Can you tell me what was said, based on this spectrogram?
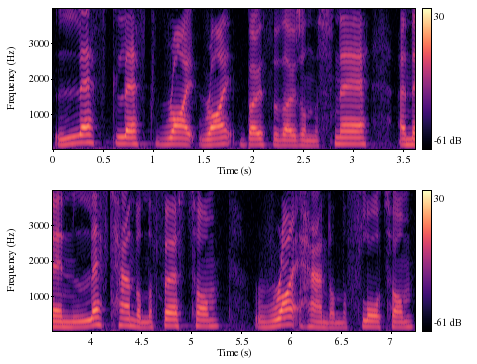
left, left, right, right, both of those on the snare, and then left hand on the first tom, right hand on the floor tom,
